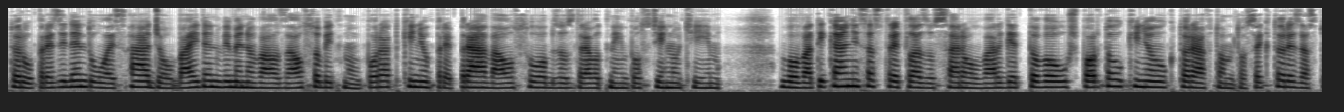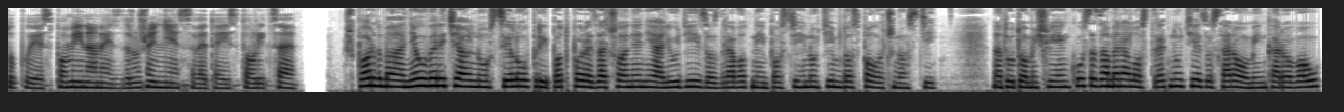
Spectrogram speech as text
ktorú prezident USA Joe Biden vymenoval za osobitnú poradkyňu pre práva osôb so zdravotným postihnutím. Vo Vatikáne sa stretla so Sarou Vargettovou, športovkyňou, ktorá v tomto sektore zastupuje spomínané Združenie Svetej stolice. Šport má neuveriteľnú silu pri podpore začlenenia ľudí so zdravotným postihnutím do spoločnosti. Na túto myšlienku sa zameralo stretnutie so Sarou Minkarovou,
